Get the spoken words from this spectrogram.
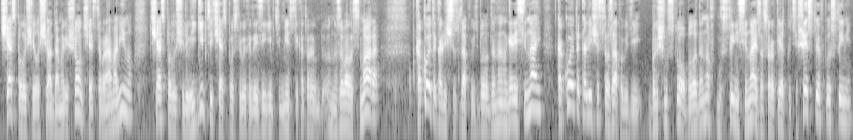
Часть получил еще Адам Решон, часть Авраама Вину, часть получили в Египте, часть после выхода из Египта в месте, которое называлось Мара. Какое-то количество заповедей было дано на горе Синай, какое-то количество заповедей, большинство, было дано в пустыне Синай за 40 лет путешествия в пустыне.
